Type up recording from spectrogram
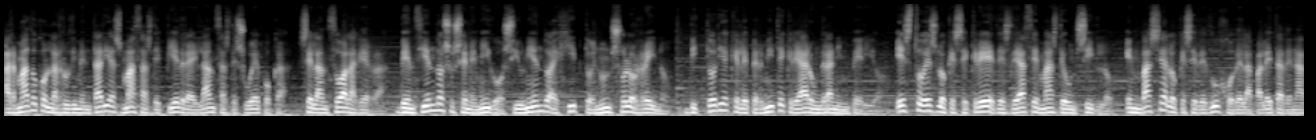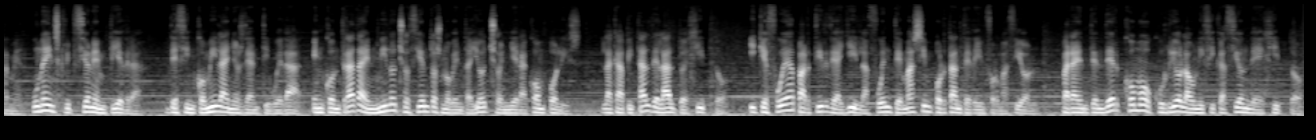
armado con las rudimentarias mazas de piedra y lanzas de su época, se lanzó a la guerra, venciendo a sus enemigos y uniendo a Egipto en un solo reino, victoria que le permite crear un gran imperio. Esto es lo que se cree desde hace más de un siglo, en base a lo que se dedujo de la paleta de Narmer, una inscripción en piedra, de 5.000 años de antigüedad, encontrada en 1898 en Hieracómpolis, la capital del Alto Egipto, y que fue a partir de allí la fuente más importante de información, para entender cómo ocurrió la unificación de Egipto.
